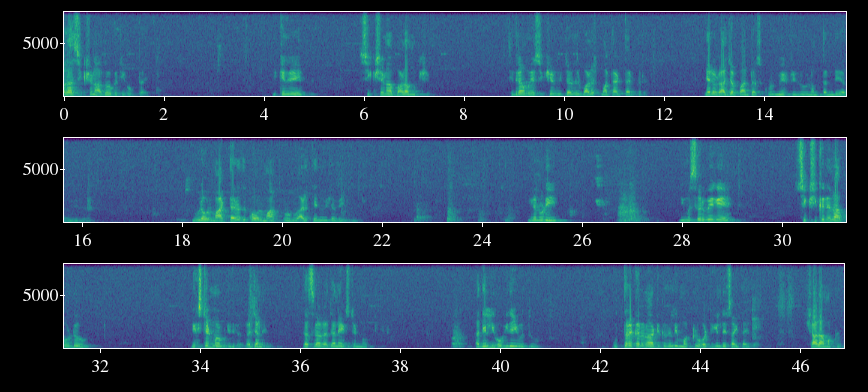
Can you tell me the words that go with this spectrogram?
ಶಾಲಾ ಶಿಕ್ಷಣ ಅಧೋಗತಿಗೆ ಹೋಗ್ತಾ ಇತ್ತು ಏಕೆಂದರೆ ಶಿಕ್ಷಣ ಭಾಳ ಮುಖ್ಯ. ಸಿದ್ದರಾಮಯ್ಯ ಶಿಕ್ಷಣ ವಿಚಾರದಲ್ಲಿ ಭಾಳಷ್ಟು ಮಾತಾಡ್ತಾ ಇರ್ತಾರೆ. ಯಾರೋ ರಾಜಪ್ಪ ಅಂತ ಸ್ಕೂಲ್ ಮಿನಿಸ್ಟ್ರ್ ಇದ್ರು ನಮ್ಮ ತಂದೆ ಅದು ಇದು. ಇವರು ಅವ್ರು ಮಾಡ್ತಾ ಇರೋದಕ್ಕೂ ಅವ್ರ ಮಾತು ಅಳತೆನೂ ಇಲ್ಲ ಇಲ್ಲ. ಈಗ ನೋಡಿ, ನಿಮ್ಮ ಸರ್ವೆಗೆ ಶಿಕ್ಷಕರನ್ನೆಲ್ಲ ಹಾಕ್ಕೊಂಡು ಎಕ್ಸ್ಟೆಂಡ್ ಮಾಡಿಬಿಟ್ಟಿದ್ರು, ರಜಾನೆ. ದಸರಾ ರಜಾನೆ ಎಕ್ಸ್ಟೆಂಡ್ ಮಾಡಿಬಿಟ್ಟಿದ್ದೀರ ಅದೆಲ್ಲಿ ಹೋಗಿದೆ ಇವತ್ತು? ಉತ್ತರ ಕರ್ನಾಟಕದಲ್ಲಿ ಮಕ್ಕಳು ಹೊಟ್ಟೆಗಿಲ್ಲದೆ ಸಾಯ್ತಾ ಇದ್ದಾರೆ. ಶಾಲಾ ಮಕ್ಕಳು.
